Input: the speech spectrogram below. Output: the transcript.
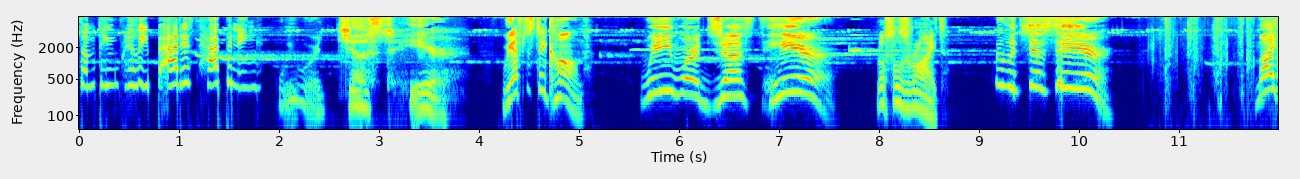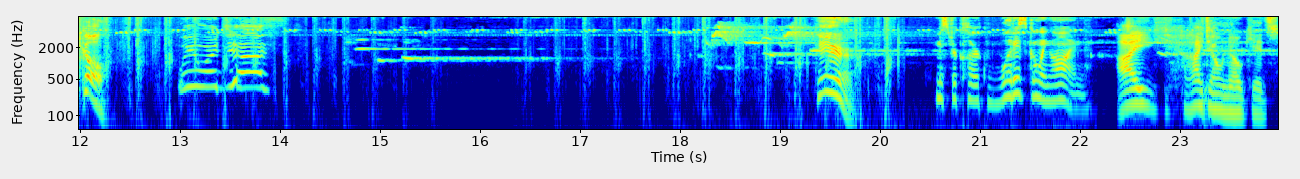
something really bad is happening. We were just here. We have to stay calm. We were just here. Russell's right. We were just here. Michael! We were just. Here. Mr. Clark, what is going on? I I don't know, kids.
